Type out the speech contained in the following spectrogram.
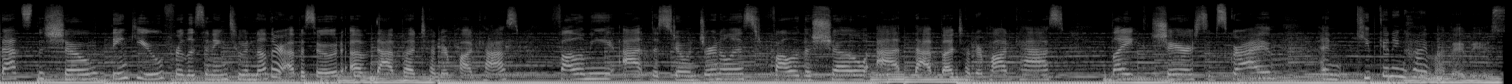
That's the show. Thank you for listening to another episode of That Bud Tender podcast. Follow me at The Stone Journalist. Follow the show at That Bud Tender podcast. Like, share, subscribe, and keep getting high, my babies.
